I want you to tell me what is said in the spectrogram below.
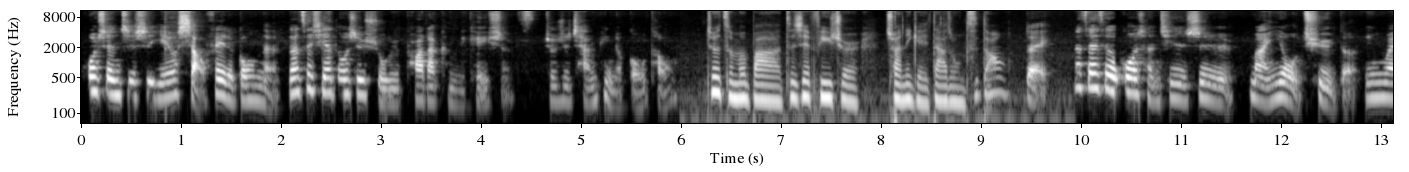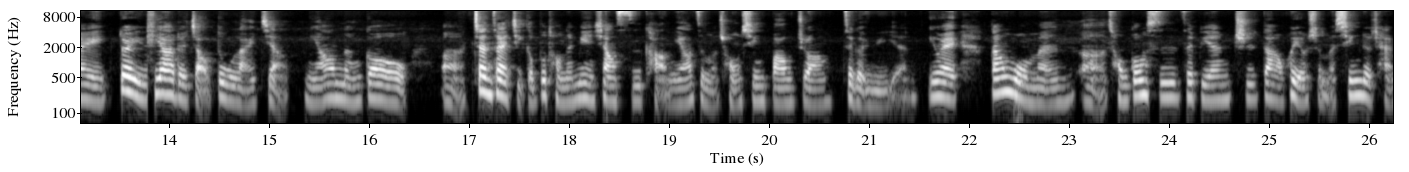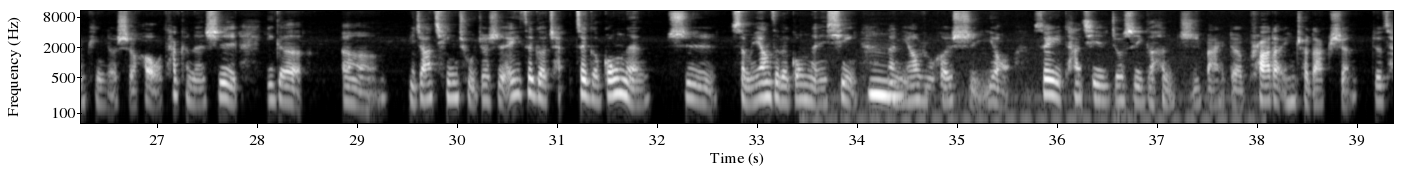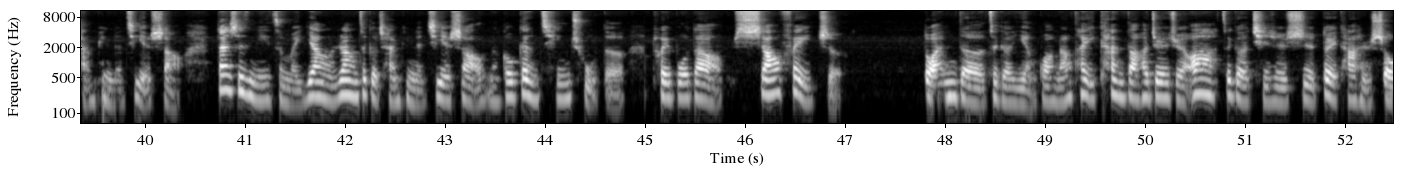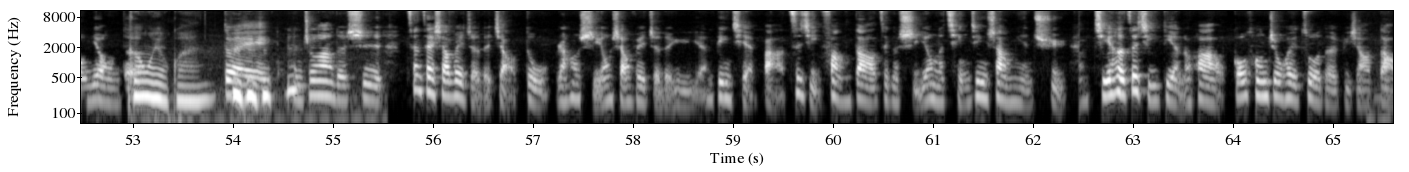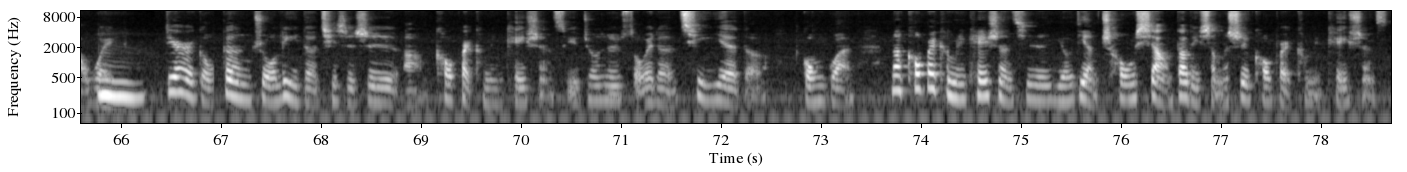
或甚至是也有小费的功能，那这些都是属于 product communications，就是产品的沟通。就怎么把这些 feature 传递给大众知道？对，那在这个过程其实是蛮有趣的，因为对于 PR 的角度来讲，你要能够呃站在几个不同的面向思考，你要怎么重新包装这个语言？因为当我们呃从公司这边知道会有什么新的产品的时候，它可能是一个嗯。比较清楚，就是哎，这个产这个功能是什么样子的功能性？嗯，那你要如何使用？所以它其实就是一个很直白的 product introduction，就产品的介绍。但是你怎么样让这个产品的介绍能够更清楚的推播到消费者？端的这个眼光，然后他一看到，他就会觉得啊，这个其实是对他很受用的，跟我有关。对，很 重要的是站在消费者的角度，然后使用消费者的语言，并且把自己放到这个使用的情境上面去，结合这几点的话，沟通就会做得比较到位。第二个更着力的其实是啊，corporate communications，也就是所谓的企业的公关。那 corporate communication 其实有点抽象，到底什么是 corporate communications？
